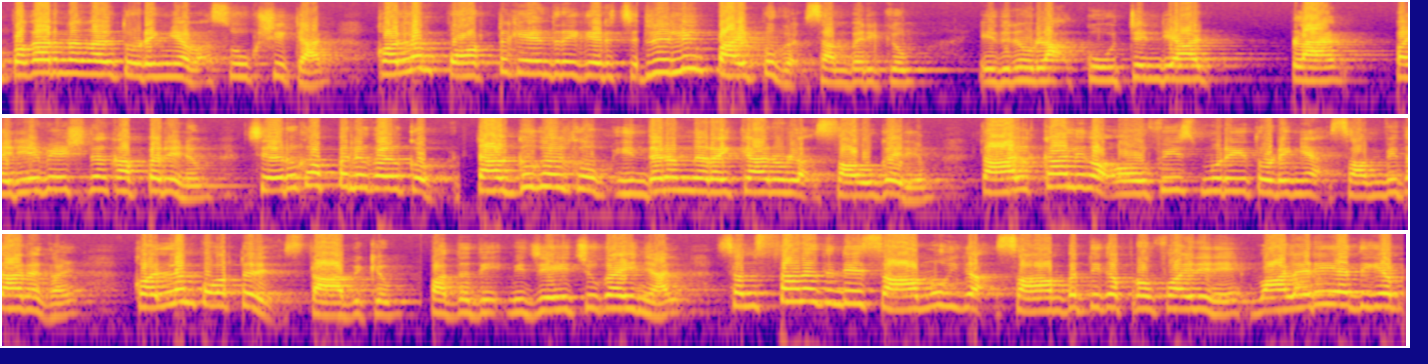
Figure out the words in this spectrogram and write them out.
ഉപകരണങ്ങൾ തുടങ്ങിയവ സൂക്ഷിക്കാൻ കൊല്ലം പോർട്ട് കേന്ദ്രീകരിച്ച് ഡ്രില്ലിംഗ് പൈപ്പുകൾ സംഭരിക്കും. ഇതിനുള്ള കൂറ്റൻ യാർഡ് പ്ലാൻ പര്യവേഷണ കപ്പലിനും ചെറുകപ്പലുകൾക്കും ടഗുകൾക്കും ഇന്ധനം നിറയ്ക്കാനുള്ള സൗകര്യം താൽക്കാലിക ഓഫീസ് മുറി തുടങ്ങിയ സംവിധാനങ്ങൾ കൊല്ലം പോർട്ടലിൽ സ്ഥാപിക്കും. പദ്ധതി വിജയിച്ചു കഴിഞ്ഞാൽ സംസ്ഥാനത്തിന്റെ സാമൂഹിക സാമ്പത്തിക പ്രൊഫൈലിനെ വളരെയധികം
